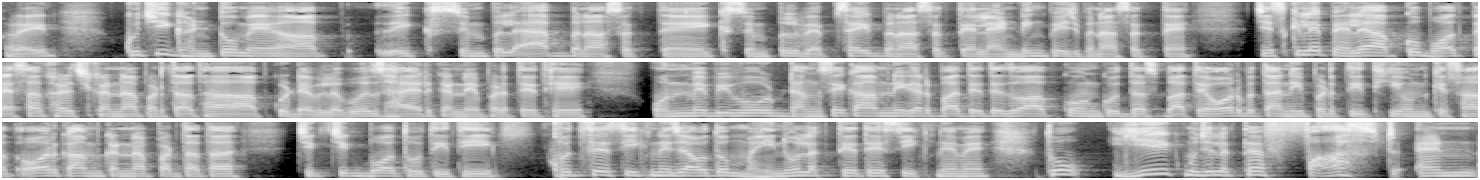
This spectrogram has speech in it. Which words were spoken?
राइट कुछ ही घंटों में आप एक सिंपल ऐप बना सकते हैं, एक सिंपल वेबसाइट बना सकते हैं लैंडिंग पेज बना सकते हैं, जिसके लिए पहले आपको बहुत पैसा खर्च करना पड़ता था, आपको डेवलपर्स हायर करने पड़ते थे, उनमें भी वो ढंग से काम नहीं कर पाते थे तो आपको उनको दस बातें और बतानी पड़ती थी, उनके साथ और काम करना पड़ता था चिक चिक बहुत होती थी। खुद से सीखने जाओ तो महीनों लगते थे सीखने में। तो ये एक मुझे लगता है fast and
